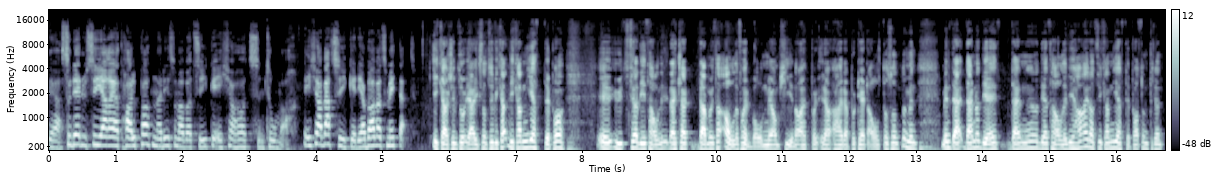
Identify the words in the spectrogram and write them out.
ja, Så det du sier er at halvparten av de som har vært syke, ikke har hatt symptomer? Ikke har vært syke, de har bare vært smittet? Ikke har symptomer, ja, ikke sant? Så vi kan, vi kan gjette på ut fra de tallene, det er klart, Der må vi ta alle forbeholdene med om Kina har rapportert alt og sånt, men, men det, er, nå det, det, det tallet vi har, at vi kan gjette på at omtrent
